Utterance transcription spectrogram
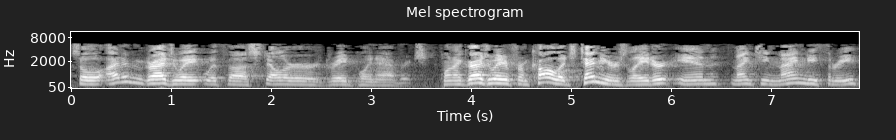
so I didn't graduate with a stellar grade point average. When I graduated from college 10 years later in 1993,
